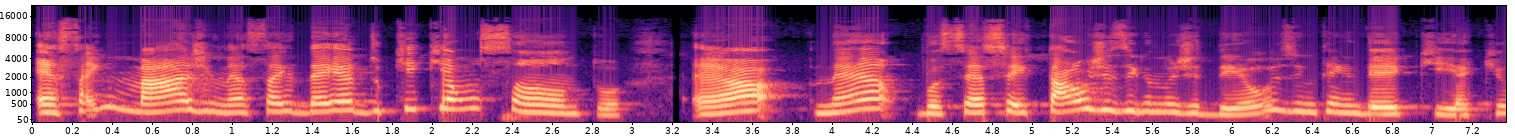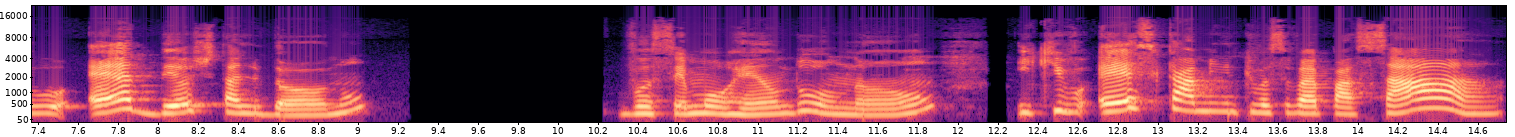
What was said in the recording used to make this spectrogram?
essa imagem, né? essa ideia do que, que é um santo. É, né, você aceitar os desígnios de Deus, entender que aquilo é Deus que está lhe dando, você morrendo ou não, e que esse caminho que você vai passar,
